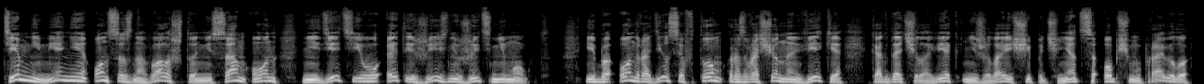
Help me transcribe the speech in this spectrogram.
Тем не менее, он сознавал, что ни сам он, ни дети его этой жизнью жить не могут, ибо он родился в том развращенном веке, когда человек, не желающий подчиняться общему правилу,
